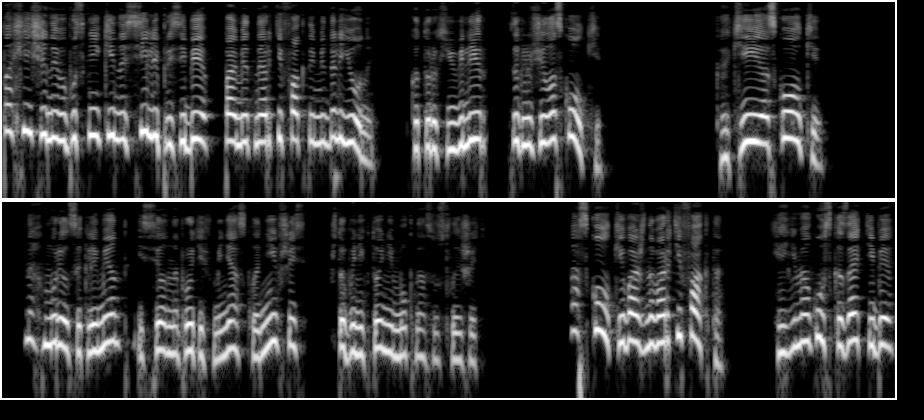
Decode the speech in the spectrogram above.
Похищенные выпускники носили при себе памятные артефакты-медальоны, в которых ювелир заключил осколки. Какие осколки? Нахмурился Климент и сел напротив меня, склонившись, чтобы никто не мог нас услышать. Осколки важного артефакта. Я не могу сказать тебе,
